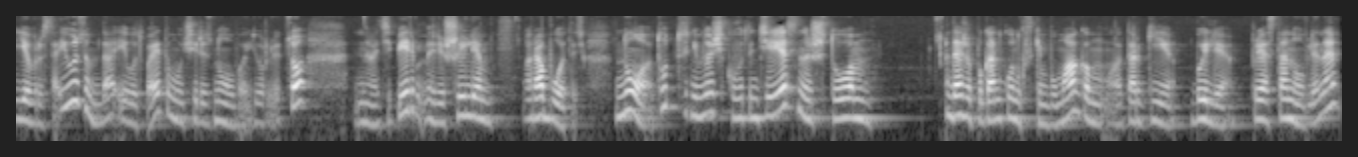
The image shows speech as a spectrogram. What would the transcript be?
Евросоюзом, да, и вот поэтому через новое юрлицо теперь решили работать. Но тут немножечко вот интересно, интересно, что даже по гонконгским бумагам торги были приостановлены,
